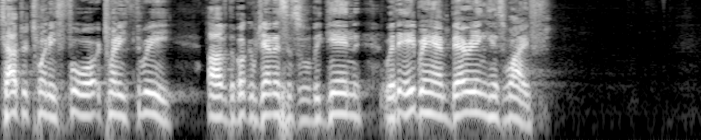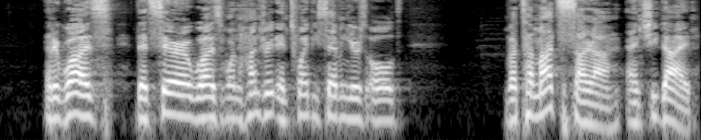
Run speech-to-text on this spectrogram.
Chapter 24, 23 of the book of Genesis will begin with Abraham burying his wife. And it was that Sarah was 127 years old. Vatamat Sarah, and she died.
